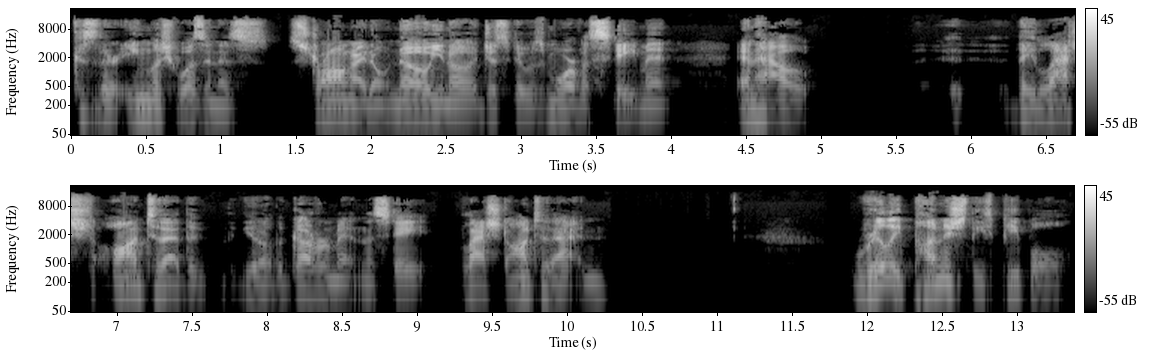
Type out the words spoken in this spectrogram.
because their English wasn't as strong, I don't know. You know, it just it was more of a statement, and how they latched onto that. The you know the government and the state latched onto that and really punished these people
